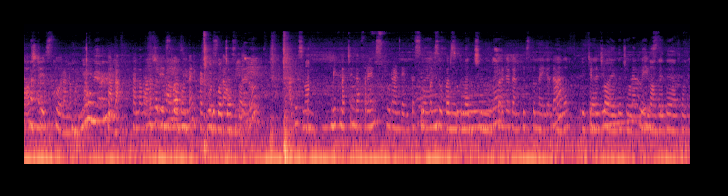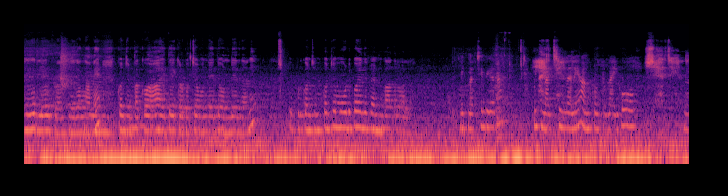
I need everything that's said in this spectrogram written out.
వాష్ చేసుకోరన్నమాట. తల తల వాష్ చేసుకోకుండా ఇక్కడ వచ్చేస్తారు. అది మీకు నచ్చిందా ఫ్రెండ్స్? చూడండి ఎంత సూపర్ సూపర్ మీకు నచ్చిందా? సూపర్గా కనిపిస్తున్నాయి కదా. ఫ్రంట్లో అయితే చూడండి. నాకైతే అసలు హెయిర్ లేదు ఫ్రెండ్స్ నిజంగానే. కొంచెం తక్కువ అయితే ఇక్కడికి వచ్చే ముందు అయితే ఉండేది కానీ ఇప్పుడు కొంచెం కొంచెం ఊడిపోయింది ఫ్రెండ్స్ బాధల వల్ల. మీకు నచ్చింది కదా? మీకు నచ్చిందని అనుకుంటున్నా. ఇగో. షేర్ చేయండి.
